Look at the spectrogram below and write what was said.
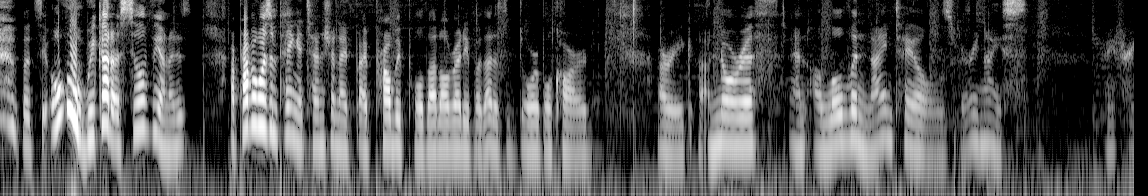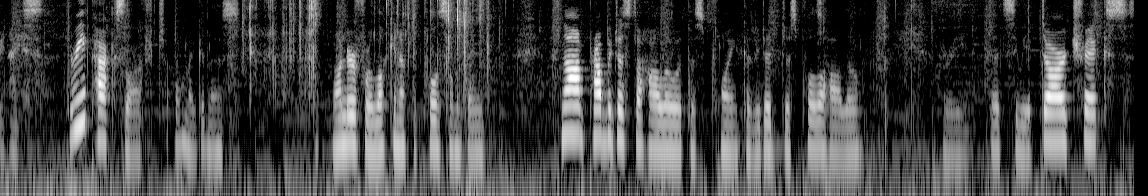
Let's see. Oh, we got a Sylveon. I, just, I probably wasn't paying attention. I, I probably pulled that already, but that is adorable card. Alright, Anorith and Alolan Ninetales. Very nice. Very, very nice. Three packs left. Oh my goodness. Wonder if we're lucky enough to pull something. If not, probably just a hollow at this point because we did just pull a hollow. Alright, let's see. We have Dartrix,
